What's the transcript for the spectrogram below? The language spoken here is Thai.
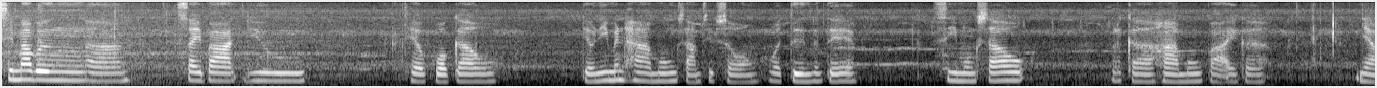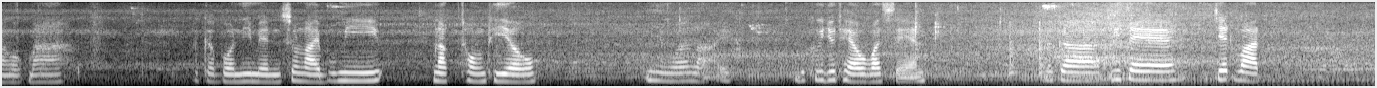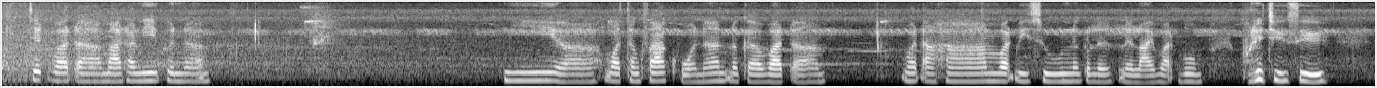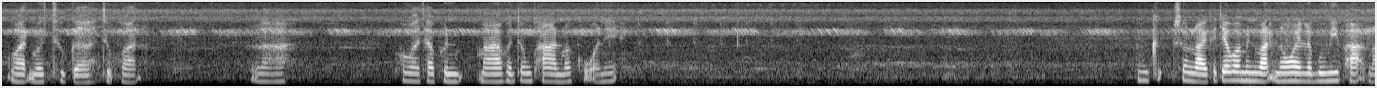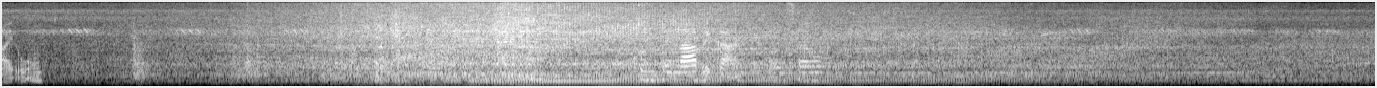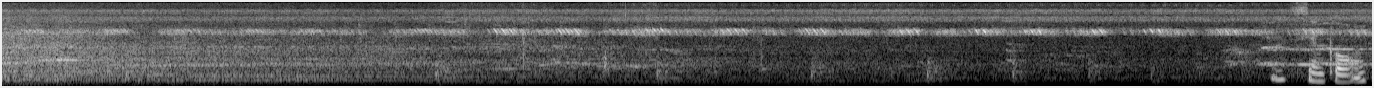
สิมาเบิงอ่าใส่บาทอยู่แถวขัวเกาเดี๋ยวนี้มันห้าโมงสามสิบสองว่าตื่นตั้งแต่สี่โมงเช้า แล้วก็ห้าโมงปลายก็ย่างออกมา แล้วก็บอนนี้แม่นส่วนหลายบ่มีนักท่องเที่ยว มีว่าหลายบ่คืออยู่แถววัดแสน แล้วก็มีแต่เจ็ดวัดเจ็ดวัดมาทางนี้เพิ่นอ่า มีวัดทางฟ้าขัวนั่นแล้วก็วัดวัดอาหาม วัดวิสูลแล้วก็หลายๆวัดบ่มบ่ได้ชื่อชื่อวัดมดทุกะทุกวัดละเพราะว่าถ้าเพิ่นมาเพิ่นต้องผ่านมาขัวนี้มันคือส่วนหลายก็จะว่าเป็นวัดน้อย แล้วบ่มีพระหลายองค์คนไปลาไปการตอน 先讲。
